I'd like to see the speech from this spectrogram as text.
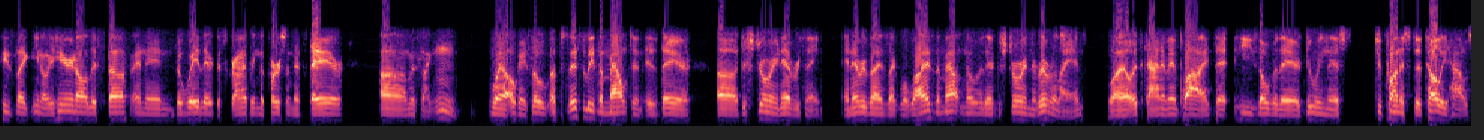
he's like you know hearing all this stuff, and then the way they're describing the person that's there, um, it's like, mm, well, okay, so essentially the mountain is there, uh, destroying everything, and everybody's like, well, why is the mountain over there destroying the Riverlands? Well, it's kind of implied that he's over there doing this to punish the Tully house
